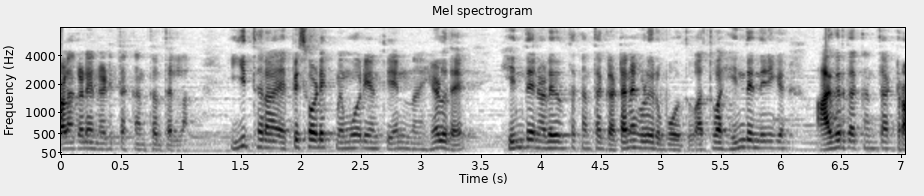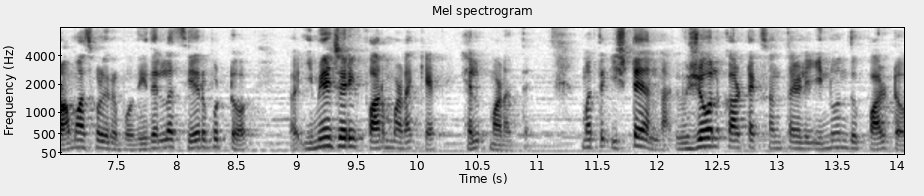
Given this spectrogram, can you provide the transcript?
ಒಳಗಡೆ ನಡೀತಕ್ಕಂಥದ್ದಲ್ಲ. ಈ ಥರ ಎಪಿಸೋಡಿಕ್ ಮೆಮೊರಿ ಅಂತ ಏನು ನಾನು ಹೇಳಿದೆ, ಹಿಂದೆ ನಡೆದಿರ್ತಕ್ಕಂಥ ಘಟನೆಗಳು ಇರ್ಬೋದು, ಅಥವಾ ಹಿಂದೆ ನಿನಗೆ ಆಗಿರ್ತಕ್ಕಂಥ ಡ್ರಾಮಾಸ್ಗಳು ಇರ್ಬೋದು, ಇದೆಲ್ಲ ಸೇರಿಬಿಟ್ಟು ಇಮೇಜರಿ ಫಾರ್ಮ್ ಮಾಡೋಕ್ಕೆ ಹೆಲ್ಪ್ ಮಾಡುತ್ತೆ. ಮತ್ತು ಇಷ್ಟೇ ಅಲ್ಲ ವಿಜುವಲ್ ಕಾರ್ಟೆಕ್ಸ್ ಅಂತ ಹೇಳಿ ಇನ್ನೊಂದು ಪಾರ್ಟು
